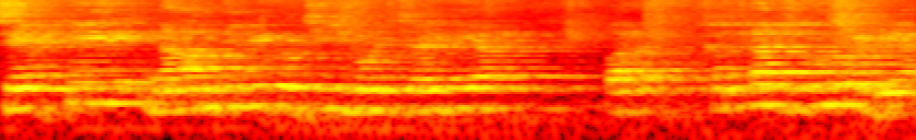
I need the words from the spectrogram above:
ਸੇਫਟੀ ਨਾਮ ਦੀ ਵੀ ਕੋਈ ਚੀਜ਼ ਹੋਣੀ ਚਾਹੀਦੀ ਆ ਪਰ ਕੰਨਾਂ ਜ਼ਰੂਰ ਵੱਡੀਆਂ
